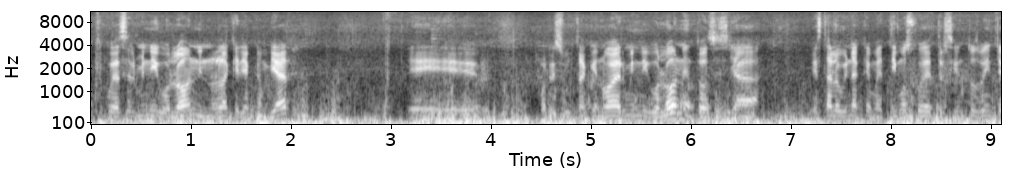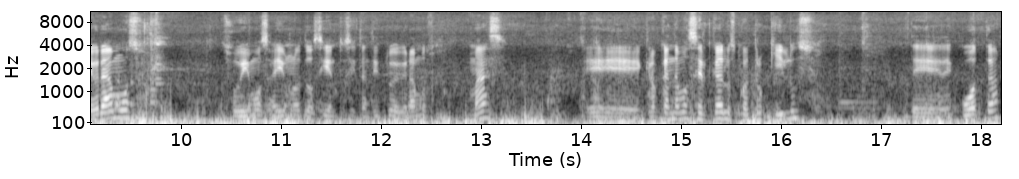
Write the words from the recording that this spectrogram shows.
que podía ser minigolón y no la quería cambiar. Eh, pues resulta que no va a haber minigolón, entonces ya esta lobina que metimos fue de 320 gramos. Subimos ahí unos 200 y tantito de gramos más. Eh, creo que andamos cerca de los 4 kilos de, de cuota.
